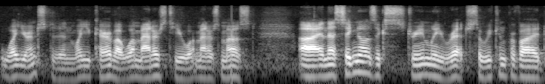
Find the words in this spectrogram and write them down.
what you're interested in, what you care about, what matters to you, what matters most. Uh, and that signal is extremely rich, so we can provide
